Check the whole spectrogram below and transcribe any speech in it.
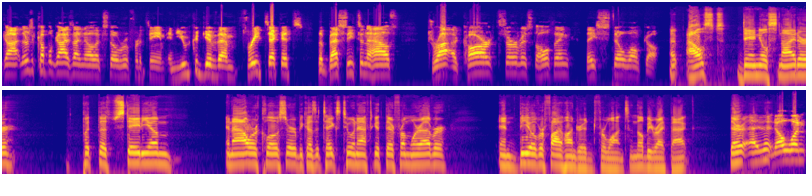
guy. There's a couple guys I know that still root for the team, and you could give them free tickets, the best seats in the house, dri a car service, the whole thing. They still won't go. Uh, Oust Daniel Snyder. Put the stadium an hour closer because it takes two and a half to get there from wherever, and be over 500 for once, and they'll be right back. They're uh, No one.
